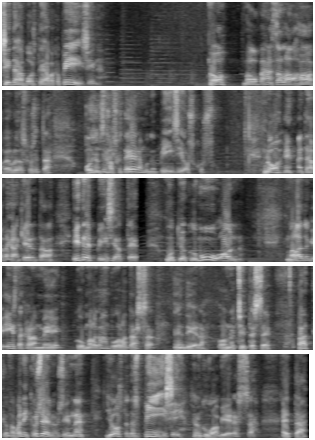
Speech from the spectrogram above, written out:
sitähän voisi tehdä vaikka biisin? No, mä oon vähän salaa haaveillut joskus, että olisi se hauska tehdä muuten biisi joskus. No, en mä tälläkään kertaa itse biisiä tee, mutta joku muu on. Mä laitoinkin Instagramiin, kummallakaan puolella tässä, en tiedä, on nyt sitten se pätkä, mutta panin kyselyn sinne, jos tätä biisi, sen kuva vieressä, että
